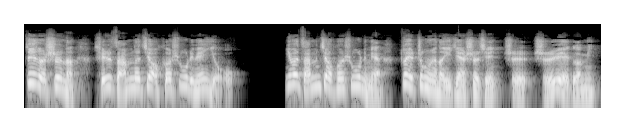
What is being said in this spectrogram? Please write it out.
这个事呢，其实咱们的教科书里面有，因为咱们教科书里面最重要的一件事情是十月革命。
